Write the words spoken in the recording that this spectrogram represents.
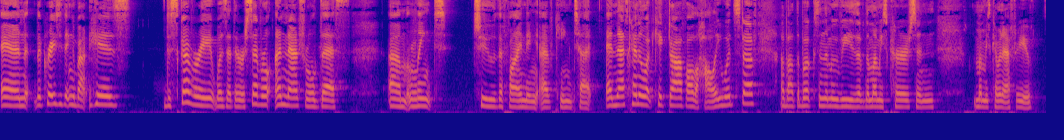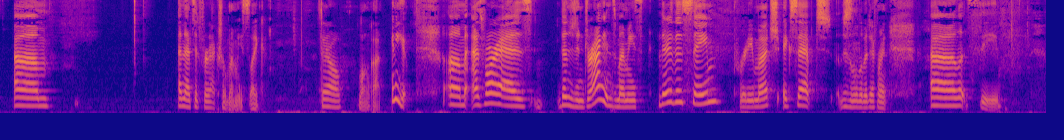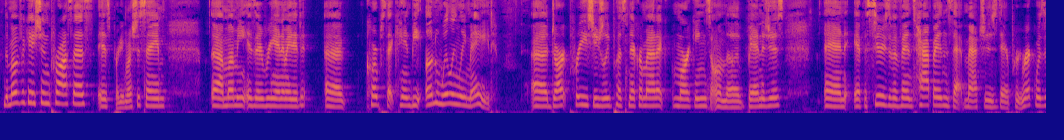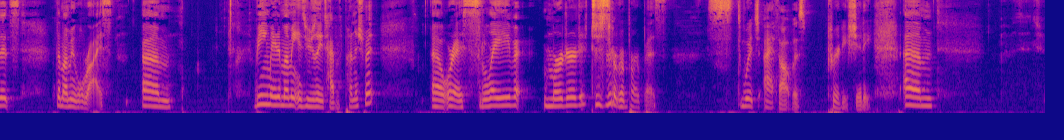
and the crazy thing about his discovery was that there were several unnatural deaths um, linked to the finding of King Tut. And that's kind of what kicked off all the Hollywood stuff about the books and the movies of the mummy's curse and mummies coming after you. Um, and that's it for actual mummies. Like, they're all long gone. Anywho, um, as far as Dungeons and Dragons mummies, they're the same pretty much, except just a little bit different. Uh, let's see. The mummification process is pretty much the same. Uh, mummy is a reanimated uh, corpse that can be unwillingly made. A dark priest usually puts necromantic markings on the bandages, and if a series of events happens that matches their prerequisites, the mummy will rise. Um, being made a mummy is usually a type of punishment, uh, or a slave murdered to serve a purpose, which I thought was pretty shitty. Um,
